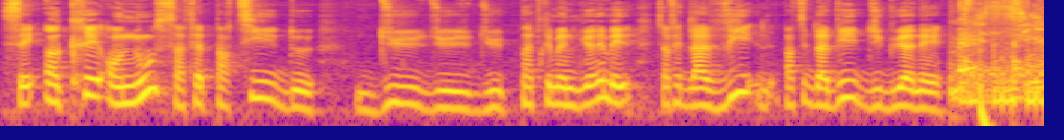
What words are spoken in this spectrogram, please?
c'est ancré en nous, ça fait partie de, du, du- du patrimoine guyanais, mais ça fait de la vie, partie de la vie du Guyanais. Messieurs,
